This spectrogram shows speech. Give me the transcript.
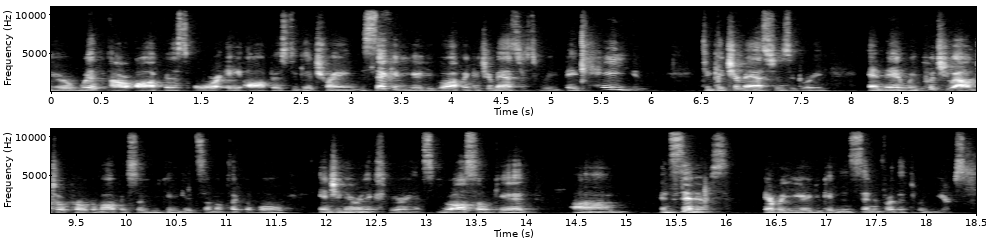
you're with our office or a office to get trained. The second year, you go off and get your master's degree. They pay you to get your master's degree. And then we put you out to a program office so you can get some applicable engineering experience. You also get um, incentives. Every year, you get an incentive for the three years.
